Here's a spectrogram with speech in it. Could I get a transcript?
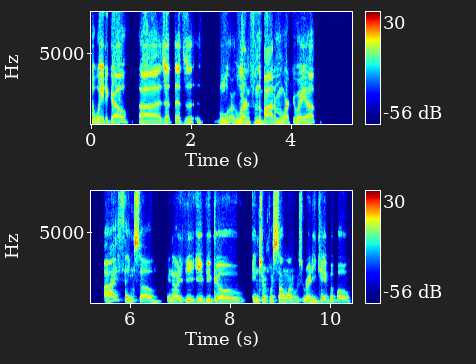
the way to go? Uh is that that's uh, learn from the bottom and work your way up? I think so. You know if you if you go intern for someone who's really capable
